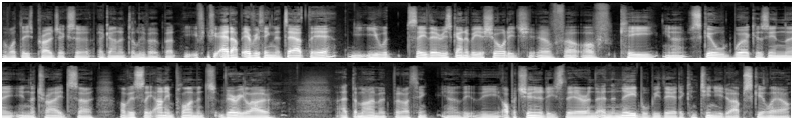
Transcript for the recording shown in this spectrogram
of what these projects are, are going to deliver. But if, if you add up everything that's out there, you, would see there is going to be a shortage of uh, of key you know skilled workers in the in the trade. So obviously unemployment's very low at the moment, but I think you know the, the opportunities there and, and the need will be there to continue to upskill our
